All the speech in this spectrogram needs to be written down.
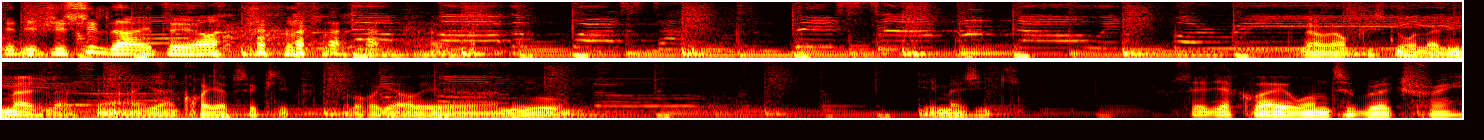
C'est difficile d'arrêter, hein. Non, mais en plus nous on a l'image là. C'est incroyable ce clip. Faut le regarder euh, à nouveau. Il est magique. Ça veut dire quoi, I want to break free?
